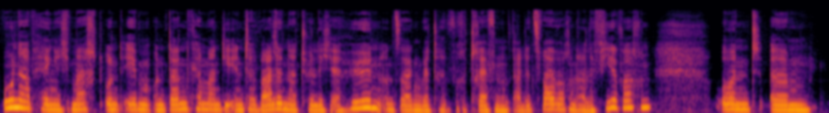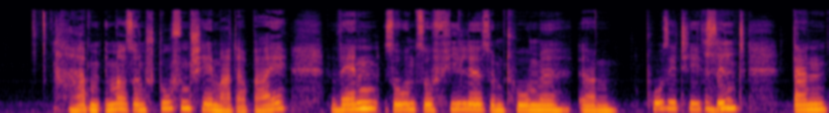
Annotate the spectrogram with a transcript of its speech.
unabhängig macht und eben, und dann kann man die Intervalle natürlich erhöhen und sagen, wir treffen uns alle zwei Wochen, alle vier Wochen. Und ähm, haben immer so ein Stufenschema dabei. Wenn so und so viele Symptome ähm, positiv mhm. sind, dann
